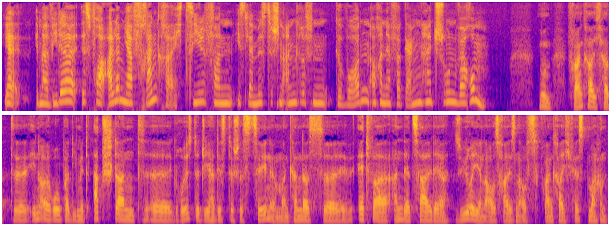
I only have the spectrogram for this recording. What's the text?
Ja, immer wieder ist vor allem ja Frankreich Ziel von islamistischen Angriffen geworden, auch in der Vergangenheit schon. Warum? Nun, Frankreich hat äh, in Europa die mit Abstand äh, größte dschihadistische Szene. Man kann das äh, etwa an der Zahl der Syrien-Ausreisen aus Frankreich festmachen.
